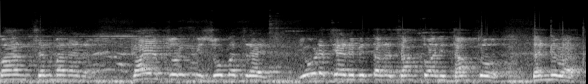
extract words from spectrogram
मान सन्मानानं कायमस्वरूपी सोबत राहील. एवढंच या निमित्तानं सांगतो आणि थांबतो. धन्यवाद.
